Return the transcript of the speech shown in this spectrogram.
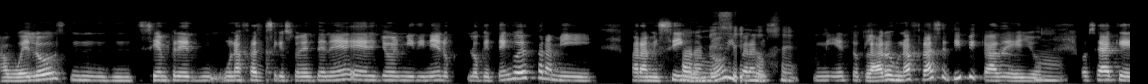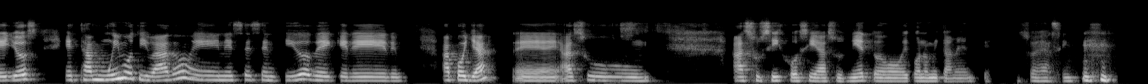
abuelos mm, siempre una frase que suelen tener es yo mi dinero lo que tengo es para mi para mis hijos para ¿no? mis y para mis sí. nietos claro es una frase típica de ellos Mm. o sea que ellos están muy motivados en ese sentido de querer apoyar eh, a su a sus hijos y a sus nietos económicamente eso es así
